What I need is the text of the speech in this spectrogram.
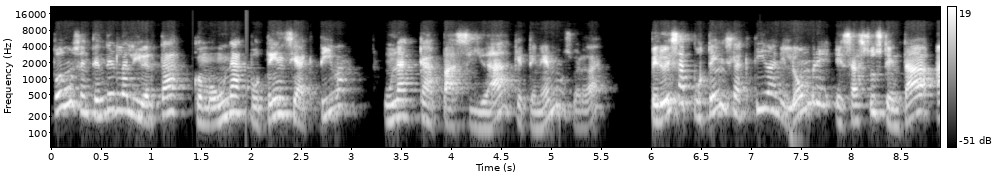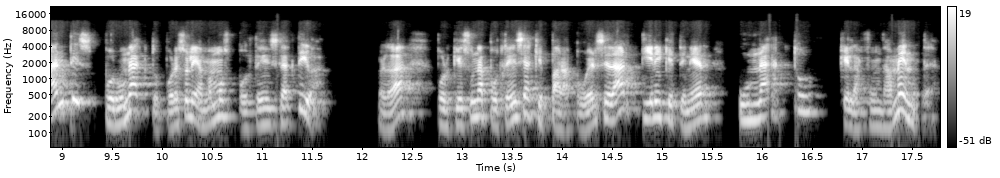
Podemos entender la libertad como una potencia activa, una capacidad que tenemos, ¿verdad? Pero esa potencia activa en el hombre está sustentada antes por un acto, por eso le llamamos potencia activa, ¿verdad? Porque es una potencia que para poderse dar tiene que tener un acto que la fundamenta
